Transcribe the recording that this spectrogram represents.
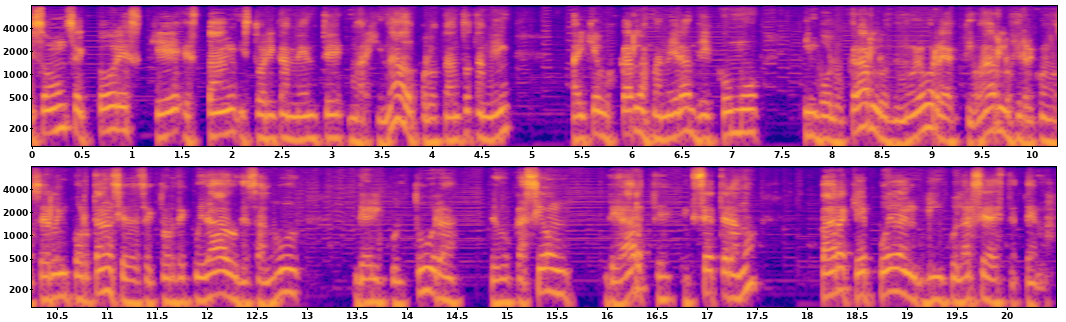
y son sectores que están históricamente marginados. Por lo tanto, también hay que buscar las maneras de cómo involucrarlos de nuevo, reactivarlos y reconocer la importancia del sector de cuidado, de salud, de agricultura, de educación, de arte, etcétera, ¿no? para que puedan vincularse a este tema.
